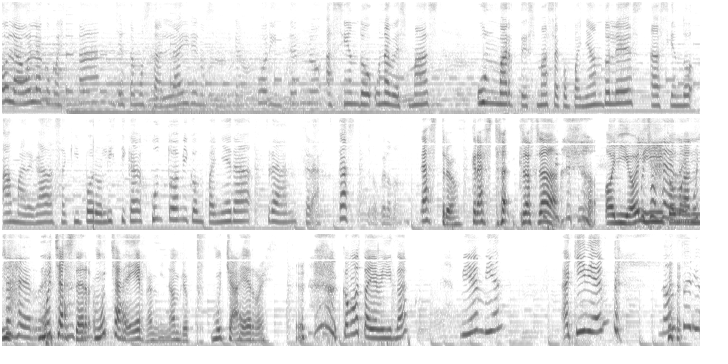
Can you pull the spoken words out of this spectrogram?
Hola, hola, ¿cómo están? Ya estamos al aire, nos indican por interno, haciendo una vez más, un martes más acompañándoles, haciendo amargadas aquí por Holística, junto a mi compañera Fran Cra- Castro, perdón. Castro, crastra, crastrada. Oli, oli, Muchas R, ¿cómo andan? muchas R. Muchas R, R, mi nombre, pf, mucha R. ¿Cómo estás, amiguita? Bien, bien, Aquí bien, no, en serio,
